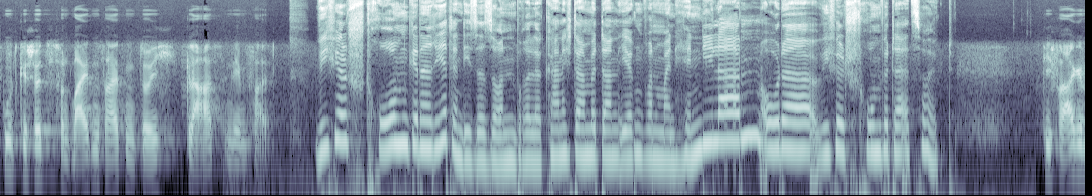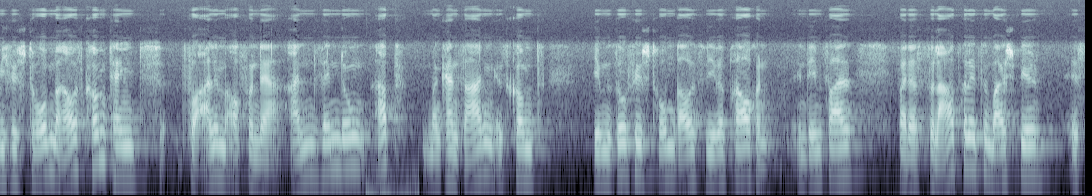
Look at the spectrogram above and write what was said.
gut geschützt von beiden Seiten durch Glas in dem Fall. Wie viel Strom generiert denn diese Sonnenbrille? Kann ich damit dann irgendwann mein Handy laden oder wie viel Strom wird da erzeugt? Die Frage, wie viel Strom rauskommt, hängt vor allem auch von der Anwendung ab. Man kann sagen, es kommt eben so viel Strom raus, wie wir brauchen. In dem Fall bei der Solarbrille zum Beispiel ist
